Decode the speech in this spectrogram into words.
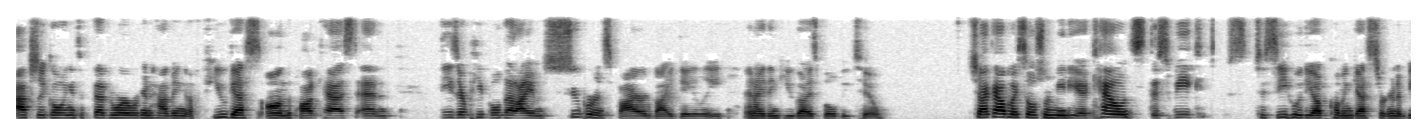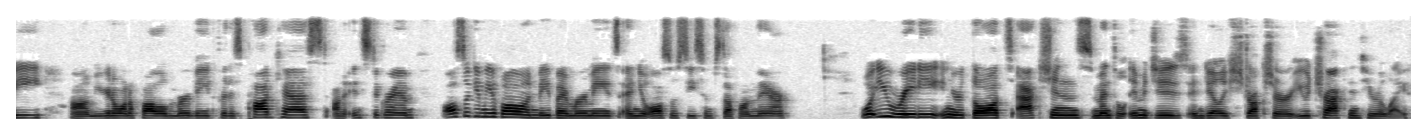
actually, going into February, we're going to having a few guests on the podcast, and these are people that I am super inspired by daily, and I think you guys will be too. Check out my social media accounts this week to see who the upcoming guests are going to be. Um, you're going to want to follow Mermaid for this podcast on Instagram. Also, give me a follow on Made by Mermaids, and you'll also see some stuff on there. What you radiate in your thoughts, actions, mental images, and daily structure, you attract into your life.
